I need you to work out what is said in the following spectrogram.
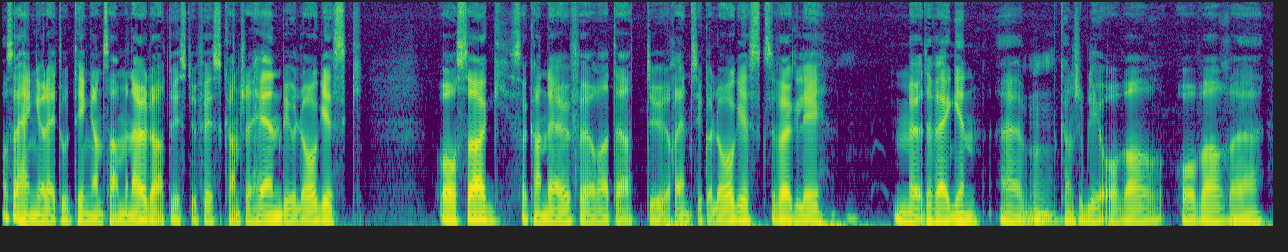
Og så henger jo de to tingene sammen òg, da, at hvis du først kanskje har en biologisk årsak, så kan det òg føre til at du rent psykologisk, selvfølgelig, møter veggen. Eh, mm. Kanskje blir over, over eh,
